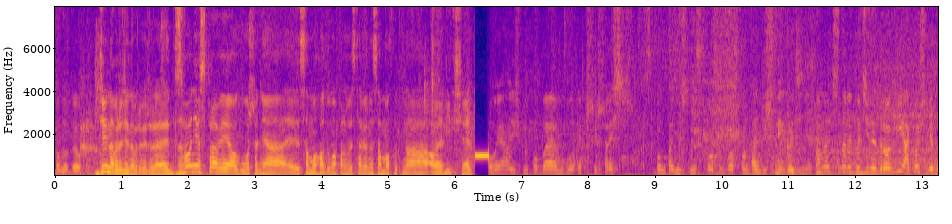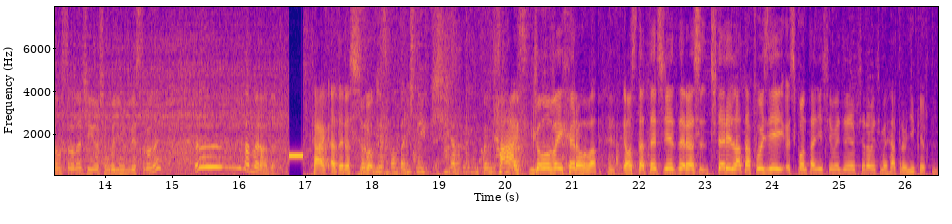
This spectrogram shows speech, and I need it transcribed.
to by było. Dzień dobry, dzień dobry wieczór. E, Dzwonię w sprawie ogłoszenia e, samochodu. Ma pan wystawiony samochód na OLX-ie. Pojechaliśmy po BMW E36 w spontaniczny sposób o spontanicznej godzinie. Mamy 4 godziny drogi jakoś w jedną stronę, czyli 8 godzin w dwie strony. Eee, damy radę. Tak, a teraz... Spo... Do równie spontanicznej wsi na drugim końcu Tak, Polski. koło Wejherowa. Ostatecznie teraz 4 lata później spontanicznie będziemy przerabiać mechatronikę w tym.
